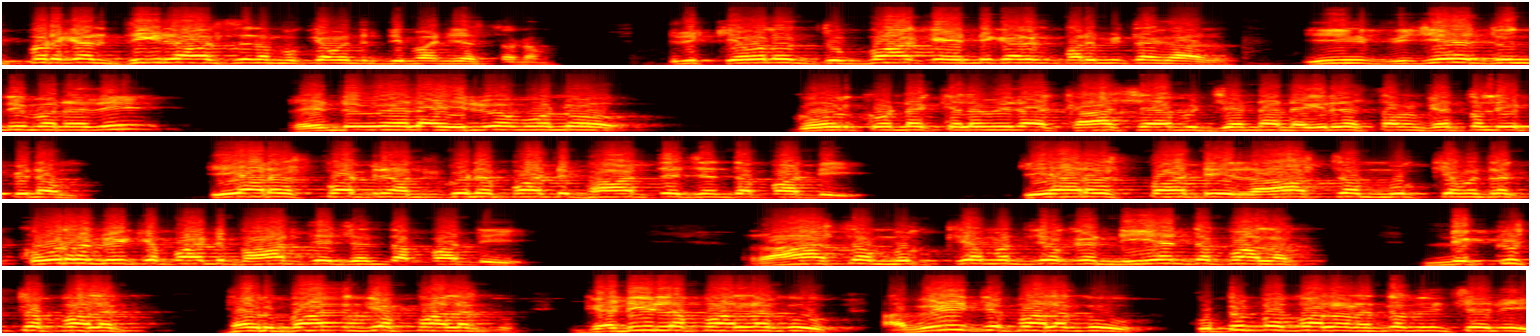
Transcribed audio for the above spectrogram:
ఇప్పటికైనా దిగి రావాల్సిన ముఖ్యమంత్రి డిమాండ్ చేస్తున్నాం. ఇది కేవలం దుబ్బాక ఎన్నికలకు పరిమితం కాదు. ఈ విజయ దుందిం అనేది రెండు వేల ఇరవై మూడులో గోల్కొండ కిల మీద కాశాబు జెండా ఎగిరేస్తామని గతంలో చెప్పినాం టిఆర్ఎస్ పార్టీని అందుకునే party Bharatiya Janata Party. TRS party రాష్ట్ర ముఖ్యమంత్రి కోరవీకే పార్టీ భారతీయ జనతా పార్టీ. రాష్ట్ర ముఖ్యమంత్రి యొక్క నియంత పాలకు నికృష్ట పాలకు దౌర్భాగ్య పాలకు గడీల పాలకు అవినీతి పాలకు కుటుంబ పాలన అంతమందించేది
